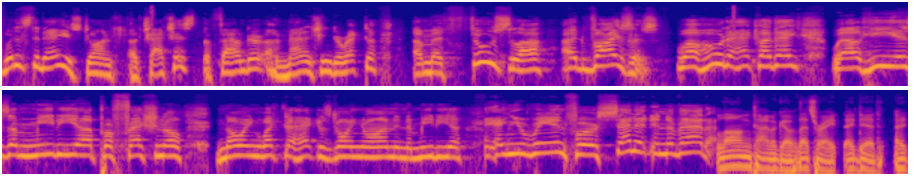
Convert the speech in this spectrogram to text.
With us today is John uh, Chachas, the founder and managing director of Methuselah Advisors. Well, who the heck are they? Well, he is a media professional, knowing what the heck is going on in the media. And you ran for Senate in Nevada. Long time ago. That's right. I did. I,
